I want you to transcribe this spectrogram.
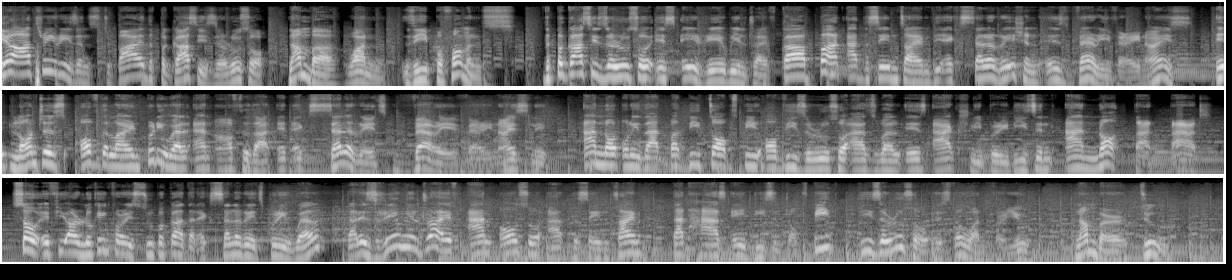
Here are three reasons to buy the Pegassi Zorusso. Number 1. The performance. The Pegassi Zorusso is a rear-wheel drive car but at the same time the acceleration is very very nice. It launches off the line pretty well and after that it accelerates very very nicely. And not only that, but the top speed of the Zorusso as well is actually pretty decent and not that bad. So if you are looking for a supercar that accelerates pretty well, that is rear wheel drive and also at the same time that has a decent top speed, the Zorusso is the one for you. Number 2.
